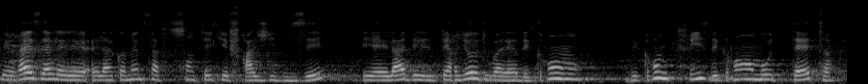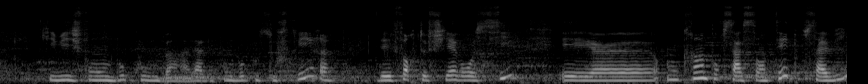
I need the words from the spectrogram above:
Thérèse, elle, a quand même sa santé qui est fragilisée et elle a des périodes où elle a des grandes crises, des grands maux de tête qui lui font beaucoup, ben, là, lui font beaucoup souffrir des fortes fièvres aussi. Et euh, on craint pour sa santé, pour sa vie.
